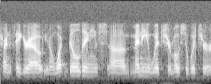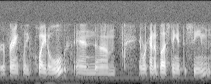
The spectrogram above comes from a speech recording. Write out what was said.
trying to figure out, you know, what buildings, uh, many of which or most of which are, are frankly quite old, and um, and we're kind of busting at the seams.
